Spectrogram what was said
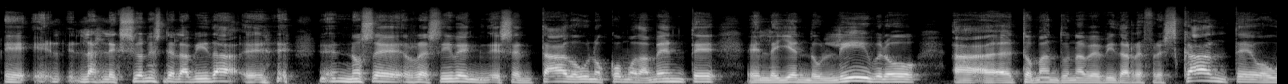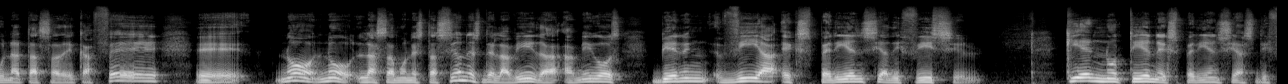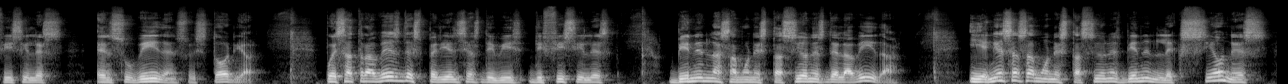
eh, las lecciones de la vida eh, no se reciben sentado uno cómodamente, leyendo un libro, ah, tomando una bebida refrescante o una taza de café. No, no, las amonestaciones de la vida, amigos, vienen vía experiencia difícil. ¿Quién no tiene experiencias difíciles en su vida, en su historia? Pues a través de experiencias difíciles vienen las amonestaciones de la vida. Y en esas amonestaciones vienen lecciones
